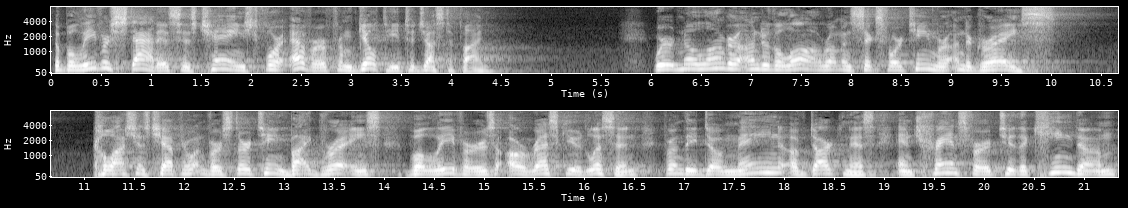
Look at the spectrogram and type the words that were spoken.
the believer's status is changed forever from guilty to justified. We're no longer under the law, Romans 6:14, we're under grace. Colossians chapter 1 verse 13 by grace believers are rescued listen from the domain of darkness and transferred to the kingdom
